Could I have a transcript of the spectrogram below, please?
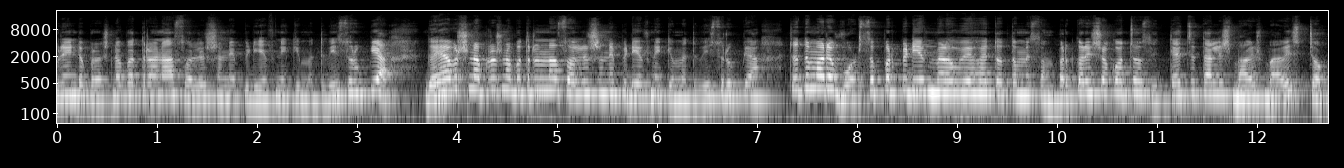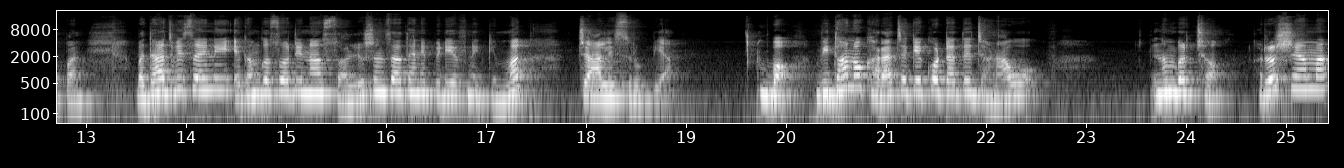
પ્રિન્ટ પ્રશ્નપત્રના સોલ્યુશનની પીડીએફની કિંમત વીસ રૂપિયા, ગયા વર્ષના પ્રશ્નપત્રના સોલ્યુશનની પીડીએફની કિંમત વીસ રૂપિયા. જો તમારે વોટ્સઅપ પર પીડીએફ મેળવવી હોય તો તમે સંપર્ક કરી શકો છો સિત્તેર છેતાલીસ બાવીસ બાવીસ ચોપન. બધા જ વિષયની એકમ કસોટીના સોલ્યુશન સાથેની પીડીએફની કિંમત ચાલીસ રૂપિયા. બ. વિધાનો ખરા છે કે ખોટા તે જણાવો. નંબર છ. રશિયામાં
